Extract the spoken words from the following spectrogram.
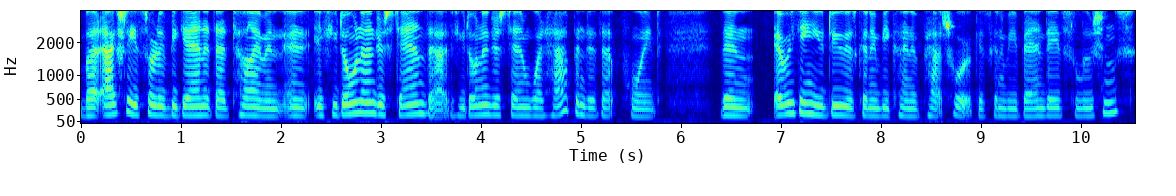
But actually it sort of began at that time. And, and if you don't understand that, if you don't understand what happened at that point, then everything you do is going to be kind of patchwork. It's going to be band-aid solutions.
